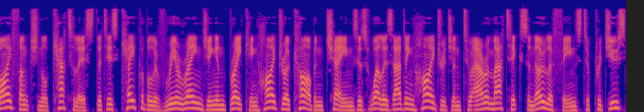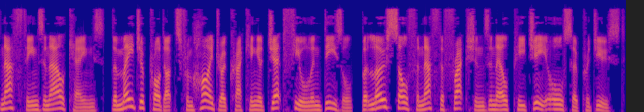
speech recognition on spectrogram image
bifunctional catalyst that is capable of rearranging and breaking hydrocarbon chains as well as adding hydrogen to aromatics and olefins to produce naphthenes and alkanes. The major products from hydrocracking are jet fuel and diesel, but low sulfur naphtha fractions and LPG are also produced.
